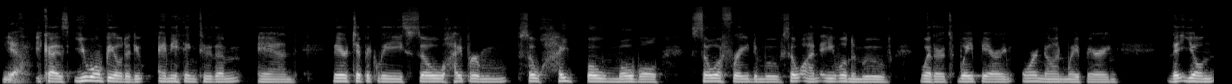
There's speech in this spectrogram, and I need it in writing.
Yeah. Because you won't be able to do anything to them. And they're typically so hyper, so hypomobile, so afraid to move, so unable to move, whether it's weight bearing or non weight bearing, that you'll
